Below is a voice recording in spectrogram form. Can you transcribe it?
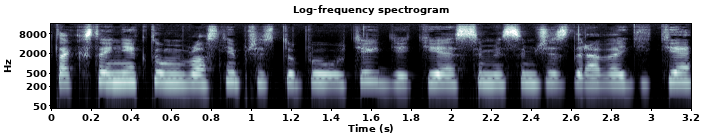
tak stejně k tomu vlastně přistupuju u těch dětí. Já si myslím, že zdravé dítě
